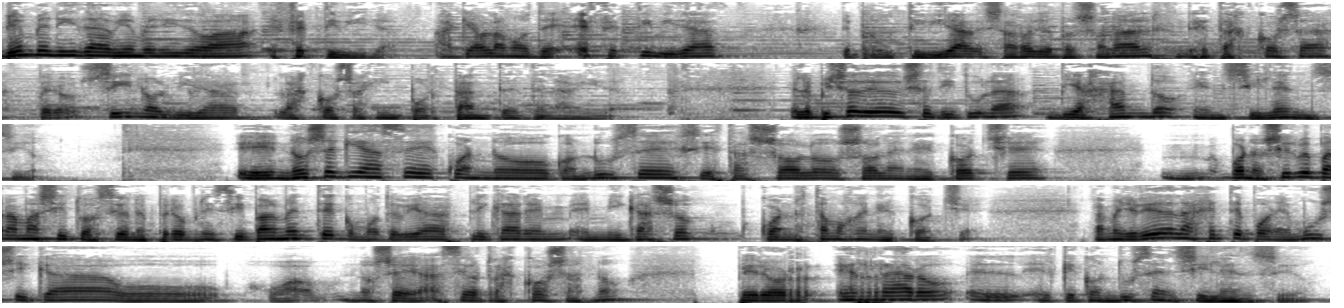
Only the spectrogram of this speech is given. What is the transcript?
Bienvenida, bienvenido a Efectividad. Aquí hablamos de efectividad, de productividad, desarrollo personal, de estas cosas, pero sin olvidar las cosas importantes de la vida. El episodio de hoy se titula Viajando en silencio. Eh, no sé qué haces cuando conduces, si estás solo, sola en el coche. Mm, bueno, sirve para más situaciones, pero principalmente, como te voy a explicar en, mi caso, cuando estamos en el coche. La mayoría de la gente pone música o, no sé, hace otras cosas, ¿no? Pero es raro el, que conduce en silencio.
